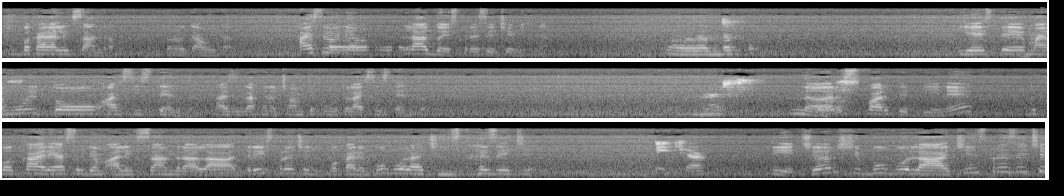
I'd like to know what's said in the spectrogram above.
Și după care Alexandra, că nu te-am uitat. Hai să vedem la 12 Mihnea. Este mai mult o asistentă. Hai să vedem dacă ne ce am cuvântul asistentă. Nurse, foarte bine. După care ia să vedem Alexandra la 13, după care Bubu la 15. Teacher. Teacher și Bubu la 15.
